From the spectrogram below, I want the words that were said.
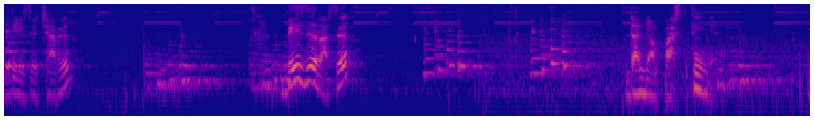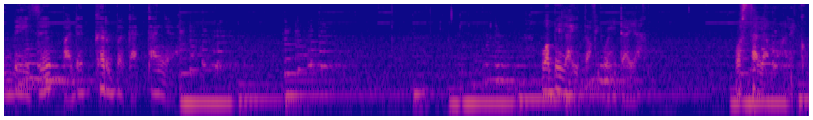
Beza cara, beza rasa, dan yang pastinya beza pada kerbekatannya. Wabillahi taufiq wa hidayah. Wassalamualaikum.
